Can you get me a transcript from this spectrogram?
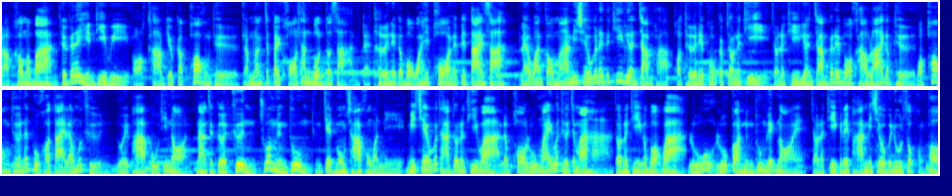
กลับเข้ามาบ้าน เธอก็ได้เห็นทีวีออกข่าวเกี่ยวกับพ่อของเธอกำลังจะไปขอท่านบนต่อศาลแต่เธอเนี่ยก็บอกว่าให้พ่อเนี่ยไปตายซะ แล้ววันต่อมามิเชลก็ได้ไปที่เรือนจำครับ พอเธอได้พบกับเจ้าหน้าที่ เจ้าหน้าที่เรือนจำก็ได้บอกข่าวร้ายกับเธอ ว่าพ่อของเธอนั้นผูกคอตายแล้วเมื่อคืนด้วยผ้าปูที่นอน น่าจะเกิดขึ้นช่วงหนึ่งทุ่มถึง7จ็ดโมงเช้าของวันนี้มิเชลก็ถามเจ้าหน้าที่ว่า แล้วพ่อรู้ไหมว่าเธอจะมาหา เจ้าหน้าที่ก็บอกว่ารู้รู้ก่อนหนึ่งทุ่มเล็กน้อย เจ้าหน้าที่ก็ได้พามิเชลไปดูศพของพ่อ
